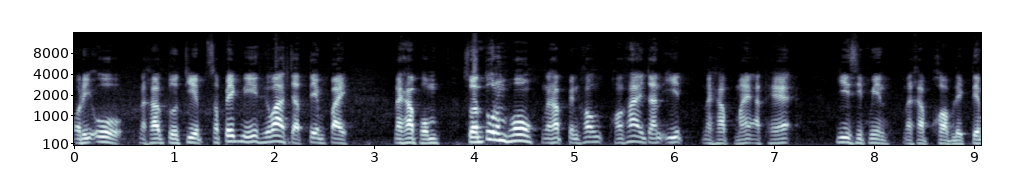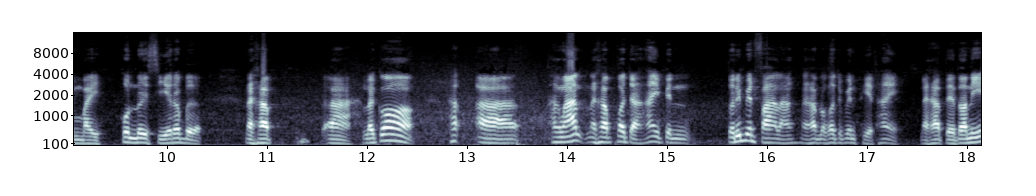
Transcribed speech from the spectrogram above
Audio นะครับ ตัวเจียบสเปคนี้ถือว่าจัดเต็มไปนะครับผม ส่วนตู้ลำโพงนะครับเป็นของของค่ายอาจารย์อีทนะครับไม้อัดแท้ 20 มิลนะครับขอบเหล็กเต็มใบพ่นด้วยสีระเบิดนะครับอ่าแล้วก็ถ้าอ่าทางร้านนะครับก็จะให้เป็นตัวนี้เป็นฝาหลังนะครับ เราก็จะเป็นเพจให้นะครับ แต่ตอนนี้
